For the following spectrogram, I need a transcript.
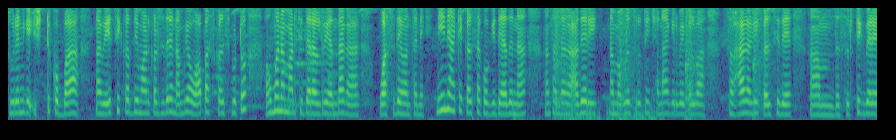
ಸೂರ್ಯನಿಗೆ ಇಷ್ಟು ಕೊಬ್ಬ? ನಾವು ಎ ಸಿ ಖರೀದಿ ಮಾಡಿ ಕಳಿಸಿದ್ರೆ ನಮಗೆ ವಾಪಸ್ ಕಳಿಸ್ಬಿಟ್ಟು ಅವಮಾನ ಮಾಡ್ತಿದ್ದಾರಲ್ರಿ ಅಂದಾಗ ವಾಸುದೇವ್ ಅಂತಾನೆ, ನೀನು ಯಾಕೆ ಕಳ್ಸಕ್ಕೆ ಹೋಗಿದ್ದೆ ಅದನ್ನು? ಅಂತಂದಾಗ, ಅದೇ ರೀ ನಮ್ಮ ಮಗಳು ಶ್ರುತಿ ಚೆನ್ನಾಗಿರ್ಬೇಕಲ್ವಾ? ಸೊ ಹಾಗಾಗಿ ಕಳಿಸಿದೆ. ಶ್ರುತಿಗೆ ಬೇರೆ,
